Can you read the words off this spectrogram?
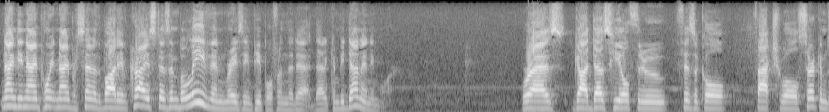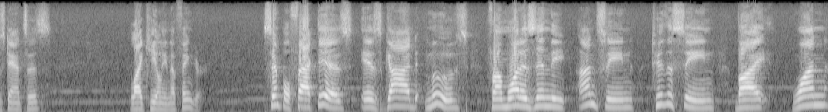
99.9% of the body of Christ doesn't believe in raising people from the dead, that it can be done anymore. Whereas God does heal through physical, factual circumstances, like healing a finger. Simple fact is, is God moves from what is in the unseen to the seen by one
